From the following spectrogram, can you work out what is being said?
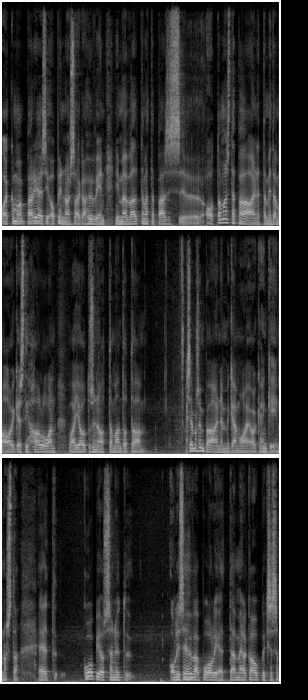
vaikka mä pärjäisin opinnoissa aika hyvin, niin mä en välttämättä pääsisi ottamaan sitä pääainetta, mitä mä oikeasti haluan, vaan joutuisin ottamaan tota, semmoisen pääaine, mikä mua ei oikein kiinnosta. Et Kuopiossa nyt oli se hyvä puoli, että meillä kauppiksessa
